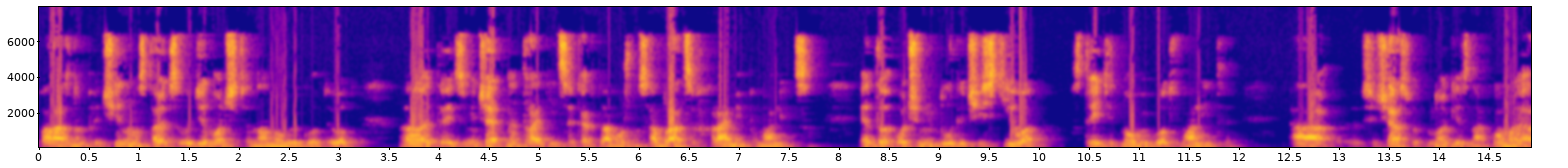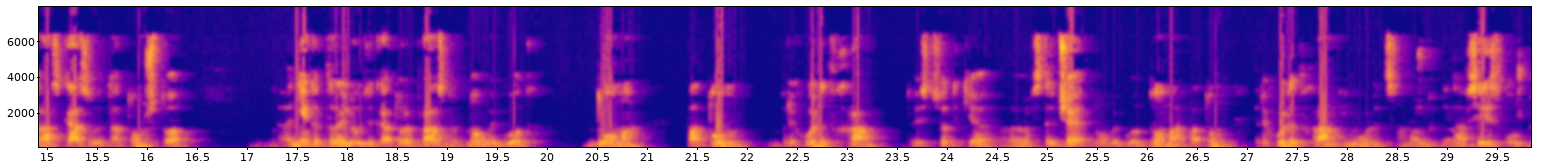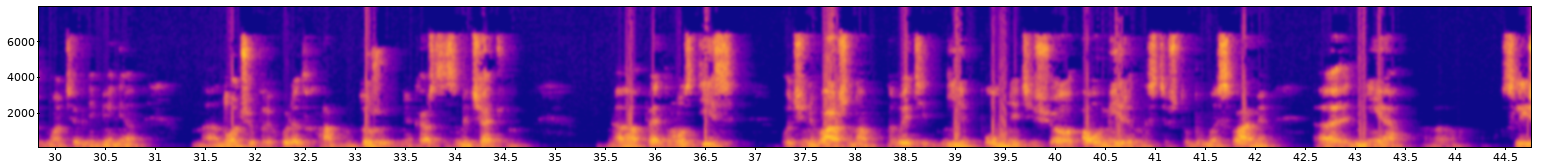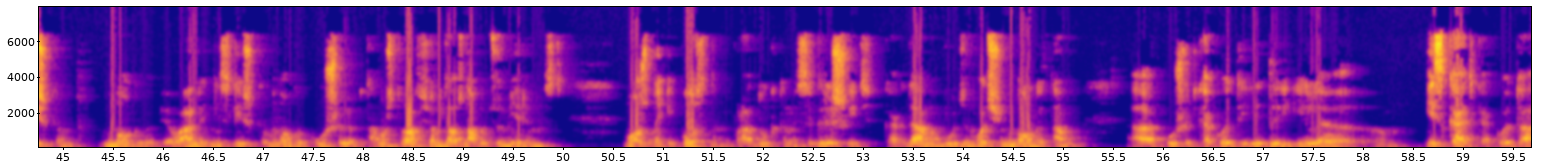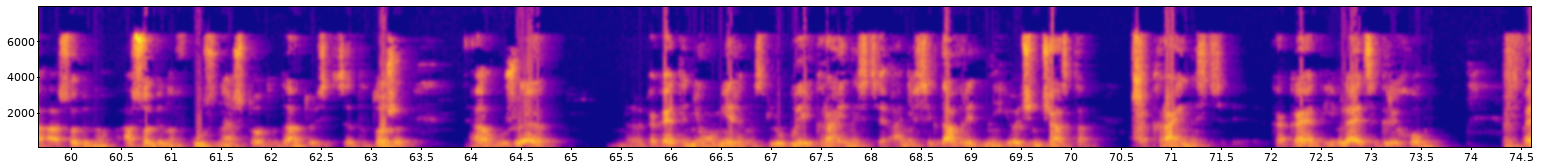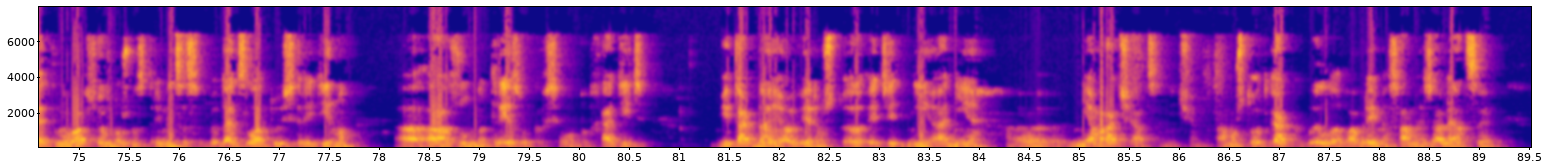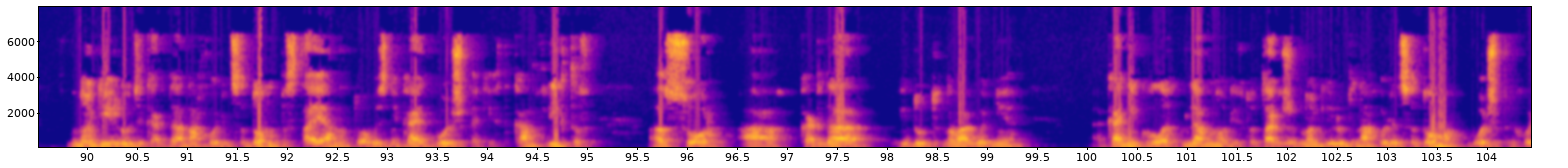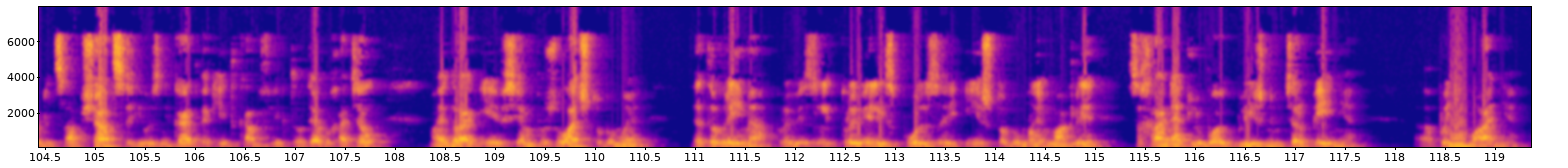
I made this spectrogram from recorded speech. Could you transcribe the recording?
по разным причинам остаются в одиночестве на Новый год. И вот а, это ведь замечательная традиция, когда можно собраться в храме и помолиться. Это очень благочестиво встретить Новый год в молитве. А сейчас вот многие знакомые рассказывают о том, что некоторые люди, которые празднуют Новый год дома, потом приходят в храм. То есть все-таки э, встречают Новый год дома, а потом приходят в храм и молятся. Может быть, не на всей службе, но тем не менее ночью приходят в храм. Ну, тоже, мне кажется, замечательно. А, поэтому здесь очень важно в эти дни помнить еще о умеренности, чтобы мы с вами э, не э, слишком много выпивали, не слишком много кушали, потому что во всем должна быть умеренность. Можно и постными продуктами согрешить, когда мы будем очень много там э, кушать какой-то еды или искать какое-то особенно, особенно вкусное что-то, да, то есть это тоже уже какая-то неумеренность. Любые крайности, они всегда вредны. И очень часто крайность какая-то является грехом. Поэтому во всем нужно стремиться соблюдать золотую середину, э, разумно, трезво ко всему подходить. И тогда я уверен, что эти дни, они э, не омрачатся ничем. Потому что вот как было во время самоизоляции, многие люди, когда находятся дома постоянно, то возникает больше каких-то конфликтов, Э, ссор, а когда идут новогодние каникулы для многих, то также многие люди находятся дома, больше приходится общаться и возникают какие-то конфликты. Вот я бы хотел, мои дорогие, всем пожелать, чтобы мы это время провели, провели с пользой и чтобы мы могли сохранять любовь к ближним, терпение, э, понимание.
